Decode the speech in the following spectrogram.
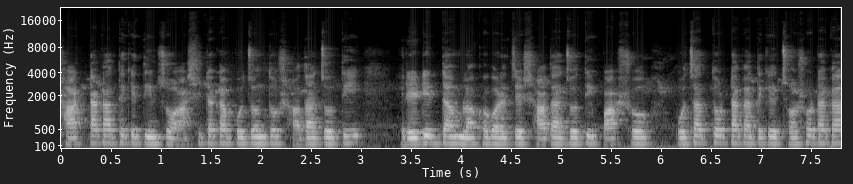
ষাট টাকা থেকে তিনশো আশি টাকা পর্যন্ত। সাদা জ্যোতি রেডির দাম লক্ষ্য করা যাচ্ছে সাদা জ্যোতি পাঁচশো পঁচাত্তর টাকা থেকে ছশো টাকা।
